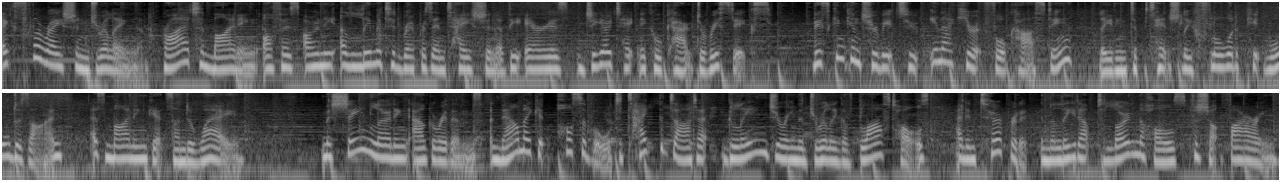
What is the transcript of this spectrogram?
Exploration drilling prior to mining offers only a limited representation of the area's geotechnical characteristics. This can contribute to inaccurate forecasting, leading to potentially flawed pit wall design as mining gets underway. Machine learning algorithms now make it possible to take the data gleaned during the drilling of blast holes and interpret it in the lead up to loading the holes for shot firing.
